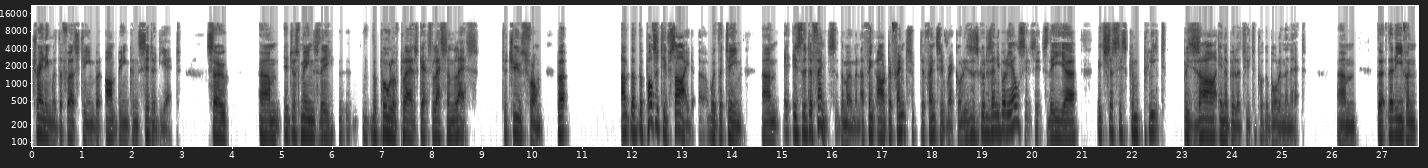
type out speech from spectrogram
training with the first team, but aren't being considered yet. So um, it just means the the pool of players gets less and less to choose from. But um, the the positive side uh, with the team um, is the defence at the moment. I think our defense defensive record is as good as anybody else's. It's the uh, it's just this complete bizarre inability to put the ball in the net. Um, that that even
